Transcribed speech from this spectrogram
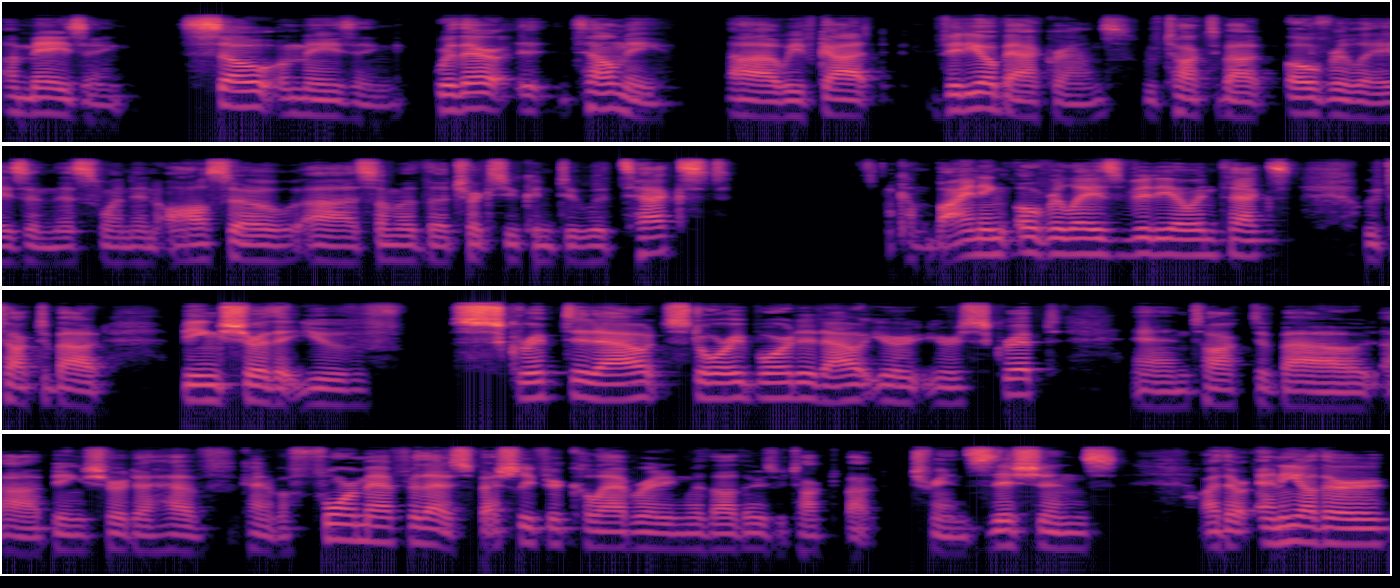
Amazing. So amazing. Were there, uh, tell me, uh, we've got video backgrounds. We've talked about overlays in this one and also uh, some of the tricks you can do with text, combining overlays, video, and text. We've talked about being sure that you've scripted out, storyboarded out your, your script and talked about uh, being sure to have kind of a format for that, especially if you're collaborating with others. We talked about transitions. Are there any other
